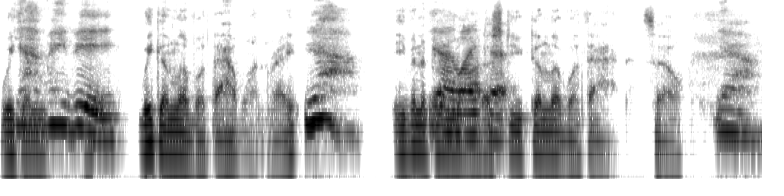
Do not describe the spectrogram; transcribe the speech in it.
We yeah, can maybe we can live with that one, right? Yeah. Even if yeah, you're modest, you can live with that. So, yeah.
